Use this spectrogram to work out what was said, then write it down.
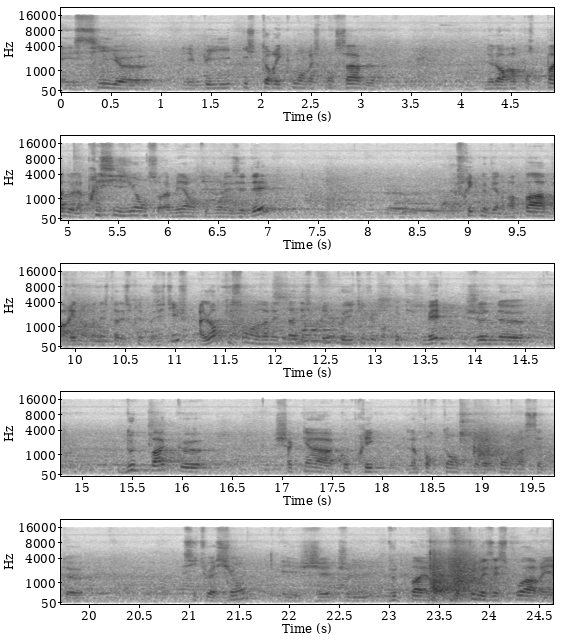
Et si euh, les pays historiquement responsables ne leur apportent pas de la précision sur la manière dont ils vont les aider, l'Afrique ne viendra pas à Paris dans un état d'esprit positif, alors qu'ils sont dans un état d'esprit positif et constructif. Mais je ne doute pas que chacun a compris l'importance de répondre à cette euh, situation et je, ne doute pas, tous mes espoirs et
